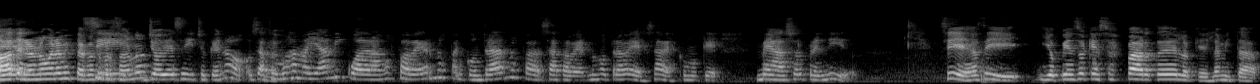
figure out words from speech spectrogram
vas a tener una buena amistad con Sí, esa persona? yo hubiese dicho que no. O sea, Claro. fuimos a Miami, cuadramos para vernos, para encontrarnos, para, o sea, para vernos otra vez, ¿sabes? Como que me ha sorprendido. Sí, es así. Yo pienso que eso es parte de lo que es la amistad.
